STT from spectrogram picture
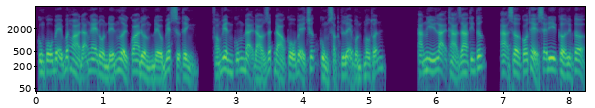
Cùng cố bệ bất hòa đã nghe đồn đến người qua đường đều biết sự tình, phóng viên cũng đại đào rất đào cố bệ trước cùng sặc lệ một mâu thuẫn. Án ý lại thả ra tin tức, ạ sở có thể sẽ đi cờ liệp tờ,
